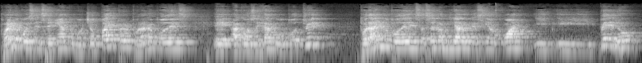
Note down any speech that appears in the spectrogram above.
por ahí no podés enseñar como John Piper, por ahí no podés eh, aconsejar como Paul Tripp, por ahí no podés hacer los milagros que hacían Juan y, y Pedro,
